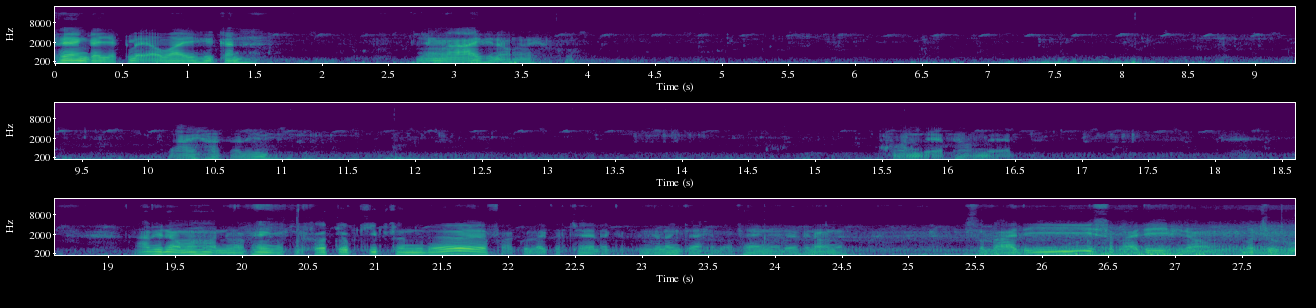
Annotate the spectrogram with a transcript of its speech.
แพงก็อยากเลยเอาไว้คือกัน ยังหลายพี่น้องเลย หลายคักอะไรนี่หอนแดดหอนแดดอาพี่น้องมาหอนมาแพงกันเขาจบคลิปเท่านี้เด้อฝากกดไลค์กดแชร์แล้วก็เป็นกำลังใจให้มาแพงหน่อยเด้อพี่น้องนะสบายดีสบายดีพี่น้องมัจุหู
